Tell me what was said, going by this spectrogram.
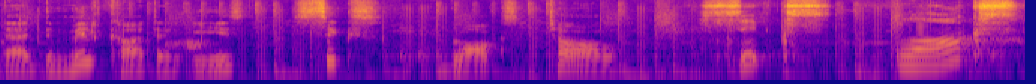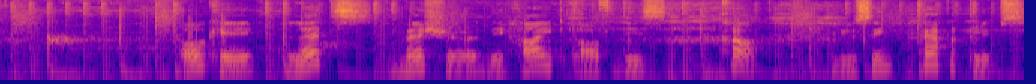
that the milk carton is 6 blocks tall. Six blocks. Okay, let's measure the height of this cup using paper clips.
